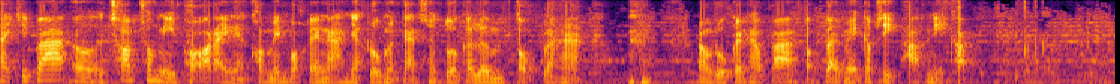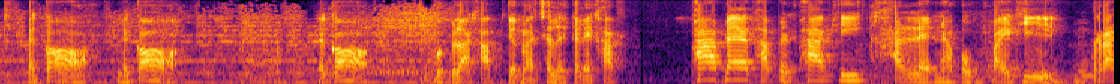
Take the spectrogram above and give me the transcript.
ใครคิดว่าเออชอบช่วงนี้เพราะอะไรเนี่ยคอมเมนต์บอกได้นะ อยากรู้เหมือนกันส่วนตัวก็เริ่มตกแล้วฮะเราดูกันครับว่าตอบได้ไหมกับสี่ภาพนี้ครับ แล้วก็แล้วก็ แล้วก็หมดเวลาครับเดี๋ยวมาเฉลยกันเลยครับ ภาพแรกครับเป็นภาพที่คันเลนนะครับผมไปที่รา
